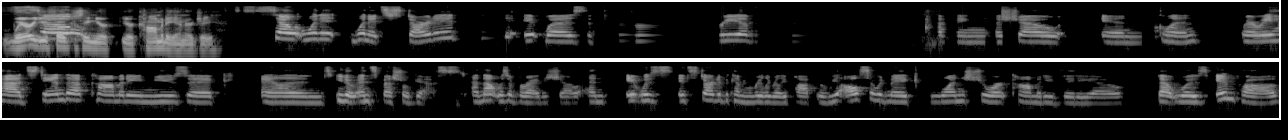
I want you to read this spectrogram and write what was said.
where are so, you focusing your your comedy energy? So when it when it started it was the three of having a show in brooklyn where we had stand-up comedy music and you know and special guests and that was a variety show and it was it started becoming really really popular. We also would make one short comedy video that was improv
